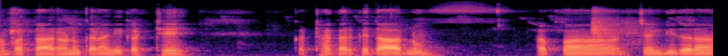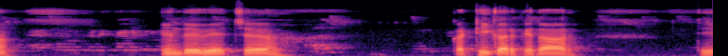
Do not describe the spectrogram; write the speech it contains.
ਆਪਾਂ ਤਾਰਾਂ ਨੂੰ ਕਰਾਂਗੇ ਇਕੱਠੇ। ਇਕੱਠਾ ਕਰਕੇ ਤਾਰ ਨੂੰ ਆਪਾਂ ਚੰਗੀ ਤਰ੍ਹਾਂ ਇਹਦੇ ਵਿੱਚ ਇਕੱਠੀ ਕਰਕੇ ਤਾਰ ਅਤੇ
